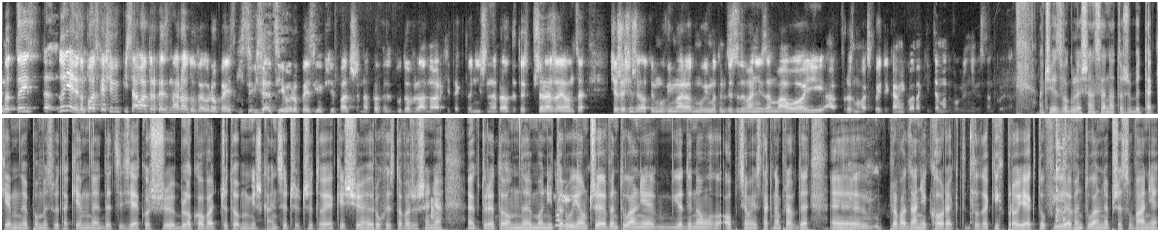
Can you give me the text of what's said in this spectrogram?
no to jest, no nie wiem, no Polska się wypisała trochę z narodów europejskich, cywilizacji europejskiej, jak się patrzy na proces budowlano-architektoniczny. Naprawdę to jest przerażające. Cieszę się, że o tym mówimy, ale mówimy o tym zdecydowanie za mało i a w rozmowach z politykami chyba taki temat w ogóle nie występuje. A czy jest w ogóle szansa na to, żeby takie pomysły, takie decyzje jakoś blokować? Czy to mieszkańcy, czy, czy to jakieś ruchy, stowarzyszenia, e, które to monitorują, czy ewentualnie jedyną opcją jest tak naprawdę e, wprowadzanie korekt do takich projektów i ewentualne przesuwanie,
